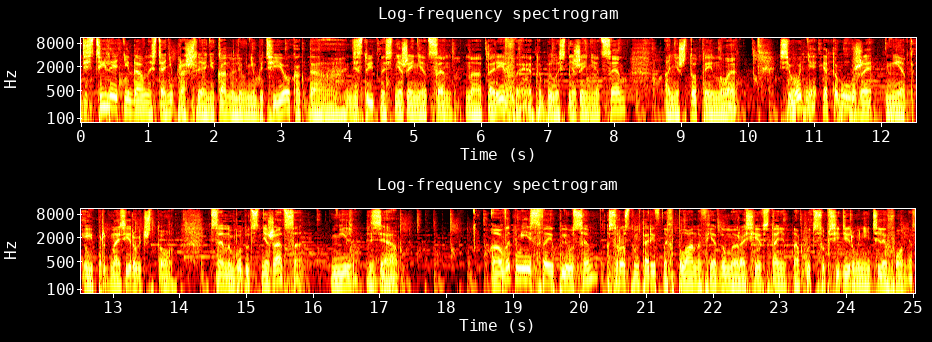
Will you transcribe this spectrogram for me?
десятилетней давности, они прошли, они канули в небытие, когда действительно снижение цен на тарифы, это было снижение цен, а не что-то иное. Сегодня этого уже нет, и прогнозировать, что цены будут снижаться, нельзя. А в этом есть свои плюсы. С ростом тарифных планов, я думаю, Россия встанет на путь субсидирования телефонов.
